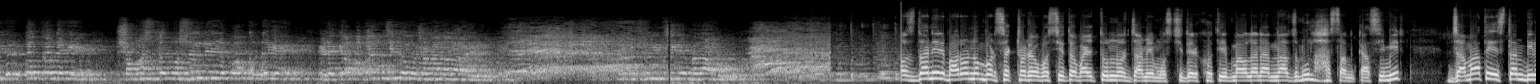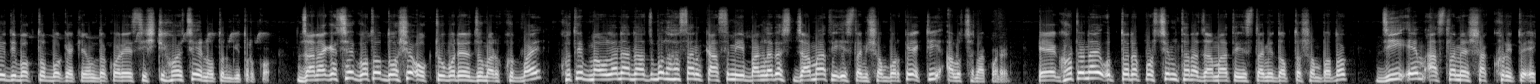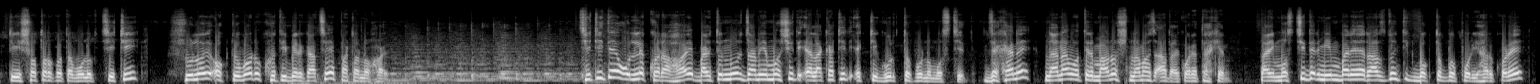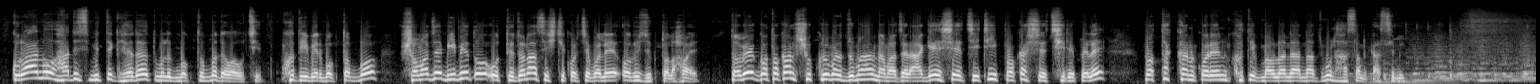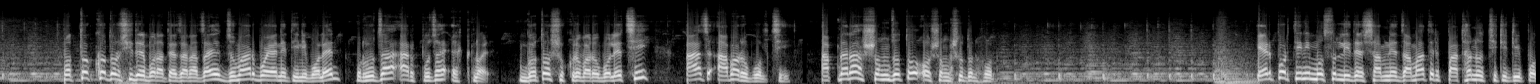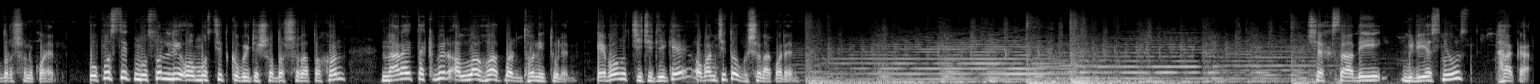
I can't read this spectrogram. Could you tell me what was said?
মসজিদের পক্ষ থেকে, সমস্ত মুসলিমদের পক্ষ থেকে এটাকে অবাঞ্ছিত ঘোষণা করা হইল রাজধানীর বারো নম্বর সেক্টরে অবস্থিত বাইতুন্নুর জামে মসজিদের খতিব মাওলানা নাজমুল হাসান কাসিমির জামাতে ইসলাম বিরোধী বক্তব্যকে কেন্দ্র করে সৃষ্টি হয়েছে নতুন বিতর্ক। জানা গেছে, গত দশে অক্টোবরের জুমার খুতবায় খতিব মাওলানা নাজমুল হাসান কাসিমি বাংলাদেশ জামাতে ইসলামী সম্পর্কে একটি আলোচনা করেন। এ ঘটনায় উত্তরা পশ্চিম থানা জামাতে ইসলামী দপ্তর সম্পাদক জি এম আসলামের স্বাক্ষরিত একটি সতর্কতামূলক চিঠি ষোলোই অক্টোবর খতিবের কাছে পাঠানো হয়। চিঠিতে উল্লেখ করা হয়, বাইতুন্নুর জামিয়া মসজিদ এলাকাটির একটি গুরুত্বপূর্ণ মসজিদ, যেখানে নানা মতের মানুষ নামাজ আদায় করে থাকেন। তাই মসজিদের মেম্বারে রাজনৈতিক বক্তব্য পরিহার করে কোরআন ও হাদিস ভিত্তিক হেদায়তমূলক বক্তব্য দেওয়া উচিত। খতিবের বক্তব্য, সমাজে বিভেদ ও উত্তেজনা সৃষ্টি করছে বলে অভিযোগ তোলা হয়। তবে গতকাল শুক্রবার জুমার নামাজের আগে সে চিঠি প্রকাশ্যে ছিঁড়ে ফেলে প্রত্যাখ্যান করেন খতিব মাওলানা নাজমুল হাসান কাসিমি। প্রত্যক্ষদর্শীদের বরাতে জানা যায়, জুমার বয়ানে তিনি বলেন, রোজা আর পূজা এক নয়। গত শুক্রবারও বলেছি, আজ আবারও বলছি, আপনারা সংযত ও সংশোধন হন। এরপর তিনি মুসল্লিদের সামনে জামাতের পাঠানো চিঠিটি প্রদর্শন করেন। উপস্থিত মুসল্লি ও মসজিদ কমিটির সদস্যরা তখন নারায় তাকবির আল্লাহ আকবর ধ্বনি তুলেন এবং চিঠিটিকে অবাঞ্ছিত ঘোষণা করেন। Sheikh Sadi, BDS news, Dhaka.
